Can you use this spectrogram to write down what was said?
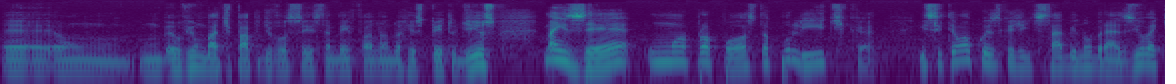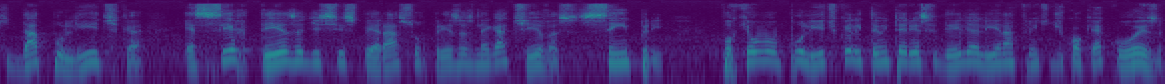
é, é, um, um, eu vi um bate-papo de vocês também falando a respeito disso, mas é uma proposta política. E se tem uma coisa que a gente sabe no Brasil é que da política é certeza de se esperar surpresas negativas, sempre. Porque o político ele tem o interesse dele ali na frente de qualquer coisa.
